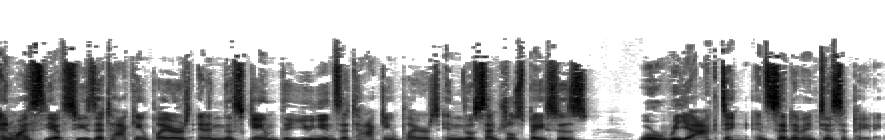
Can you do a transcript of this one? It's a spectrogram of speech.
NYCFC's attacking players, and in this game, the Union's attacking players in those central spaces were reacting instead of anticipating.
